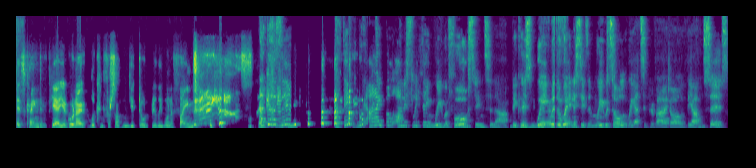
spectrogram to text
it's kind of yeah you're going out looking for something you don't really want to find it I think we, I honestly think we were forced into that because we yeah. were the witnesses and we were told that we had to provide all of the answers.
